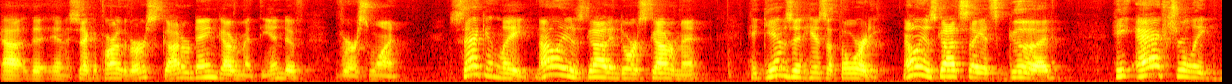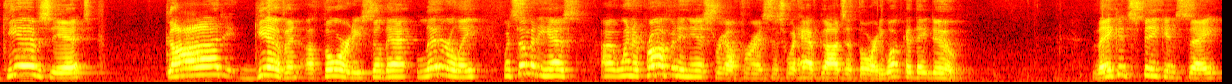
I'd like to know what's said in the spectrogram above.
Uh, the, in the second part of the verse, God ordained government, the end of verse 1. Secondly, not only does God endorse government, He gives it His authority. Not only does God say it's good, He actually gives it God given authority so that literally, when somebody has, uh, when a prophet in Israel, for instance, would have God's authority, what could they do? They could speak and say,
